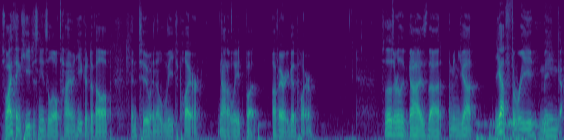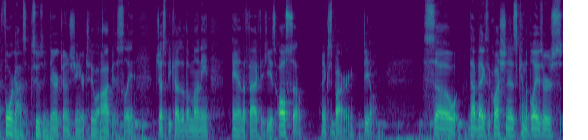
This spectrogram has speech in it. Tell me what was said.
So I think he just needs a little time and he could develop into an elite player. Not elite, but a very good player. So those are really the guys that I mean you got you got three main guys, four guys, excuse me, Derrick Jones Jr. too, obviously, just because of the money and the fact that he is also an expiring deal. So that begs the question is can the Blazers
